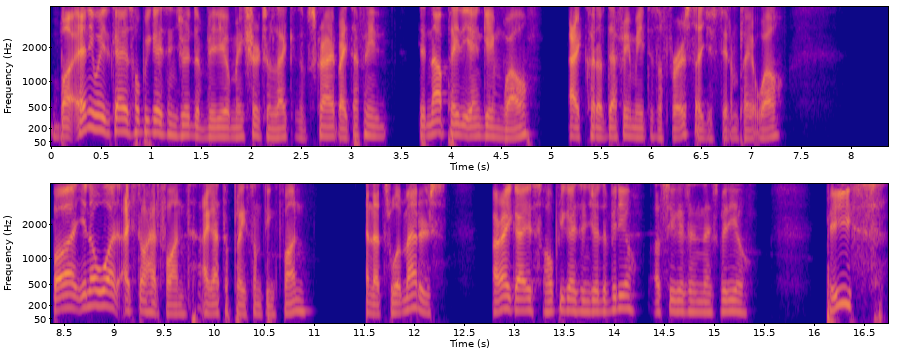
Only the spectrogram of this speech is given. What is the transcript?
But anyways, guys, hope you guys enjoyed the video. Make sure to like and subscribe. I definitely did not play the end game well. I could have definitely made this a first. I just didn't play it well. But you know what? I still had fun. I got to play something fun. And that's what matters. Alright guys, hope you guys enjoyed the video. I'll see you guys in the next video. Peace.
